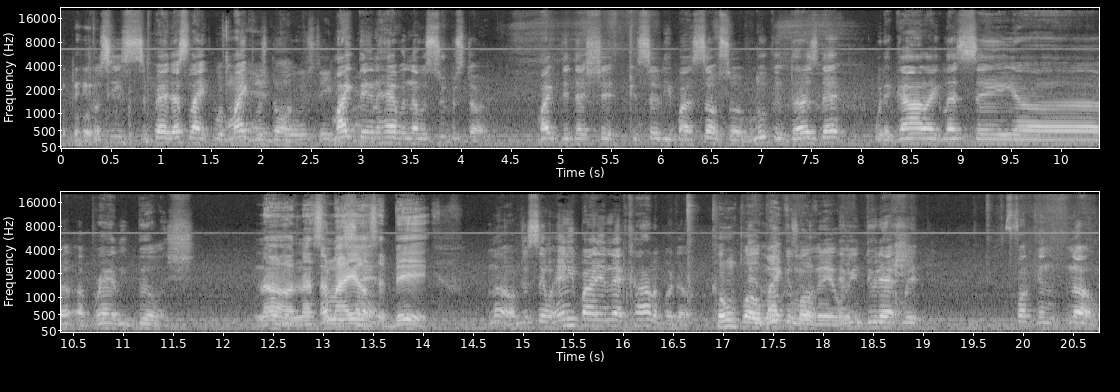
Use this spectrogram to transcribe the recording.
Because he's super. That's like what Mike was doing. Mike didn't have another superstar. Mike did that shit considerably by himself. So if Luka does that with a guy like, let's say, uh, a Bradley Billish. No, I'm not just somebody else. A big. No, I'm just saying with anybody in that caliber though. Kumpo Then might come over there If with we him. do that with fucking no,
